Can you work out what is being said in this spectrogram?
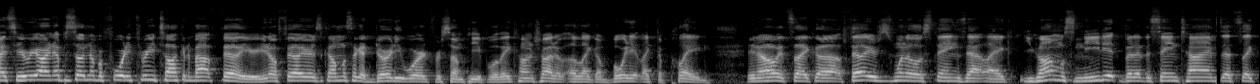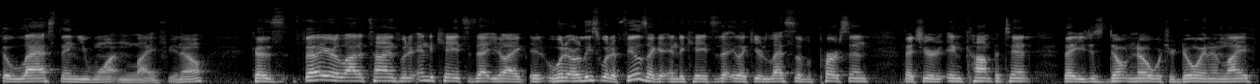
Right, so here we are in episode number 43 talking about failure. You know, failure is almost like a dirty word for some people. They kind of try to uh, like avoid it like the plague. You know, it's like uh, failure is just one of those things that like you almost need it, but at the same time, that's like the last thing you want in life, you know? Because failure, a lot of times, what it indicates is that you're like, it, what, or at least what it feels like it indicates is that like you're less of a person, that you're incompetent, that you just don't know what you're doing in life.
